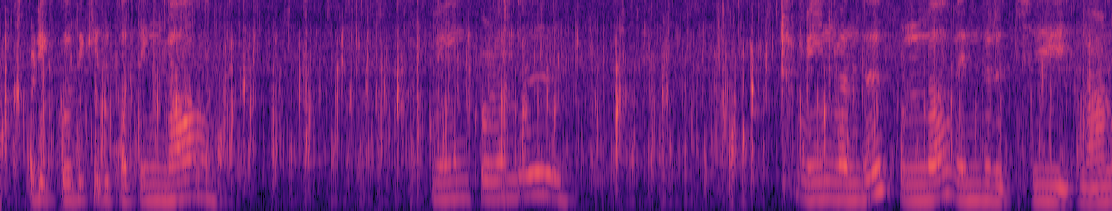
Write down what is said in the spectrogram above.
எப்படி கொதிக்குது பார்த்தீங்களா? மீன் குழம்பு. மீன் வந்து ஃபுல்லாக வெந்துடுச்சு. நான்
